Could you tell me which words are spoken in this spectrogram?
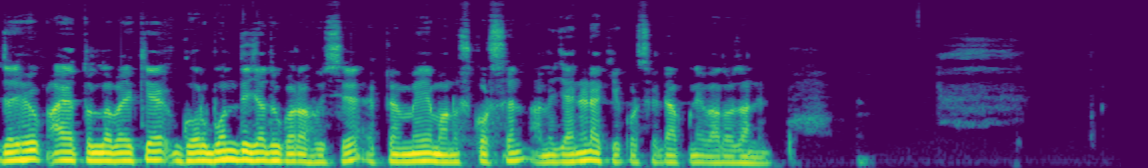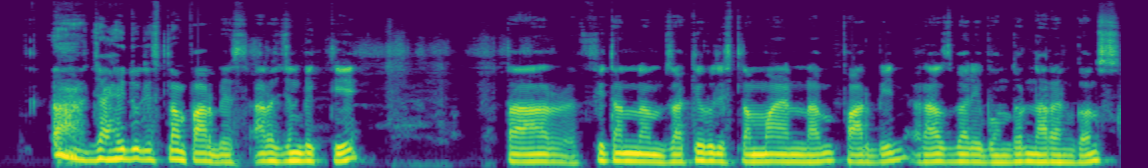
যাই হোক আয়াতুল্লাহ ভাইকে গর্বন্দি জাদু করা হয়েছে। একটা মেয়ে মানুষ করছেন। আমি জানি না কে করছে এটা আপনি ভালো জানেন। জাহিদুল ইসলাম পারভেজ আরেকজন ব্যক্তি তার পিতার নাম জাকিরুল ইসলাম, মায়ের নাম পারবিন, রাজবাড়ী বন্দর নারায়ণগঞ্জ।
